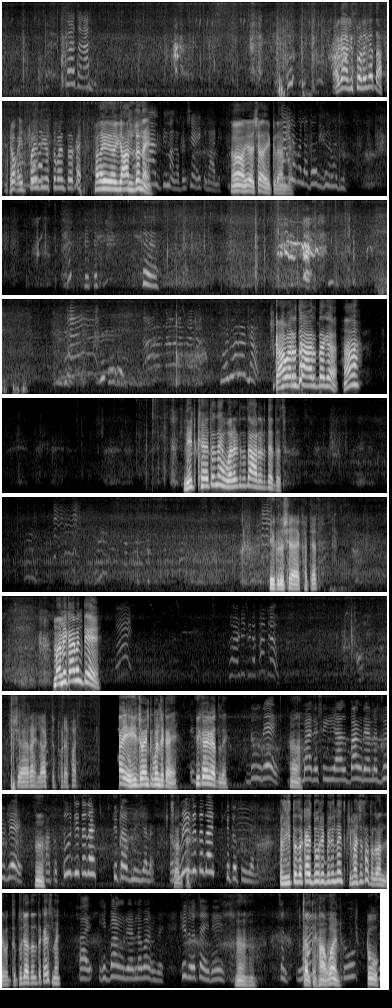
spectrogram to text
कळ चला अंग. अगं अगं सोडा घ्या आता. हे बघा इथपर्यंत काय? मला हे- हे आणलं नाही. आलती मग आपण शेळ्या इकडे आले. हा या शाळा इकडे आणल्या. मला दोन वाजलं. का वरता अर्धा ग? हा? नीट खेळतच नाही वरडत तर आरडतातच इकडं शेळ्या खात्यात. मम्मी काय म्हणते? शेळ्या राहिल्या वाटतं थोड्याफार. काय ही जॉईंट म्हणजे काय? ही काय घातलंय? दुरे. हा. माझ्याशी बांगड्याला जुळले. हं. आता तू जिथं जाय तिथं मी येणार. मी चालतंय. जिथं जाय तिथं तू येणार. पण इथं तर काय दोरी बिरी नाहीच की माझ्याच हाताला बांधले फक्त. तुझ्या हाताला तर काहीच नाही. हाय हे बांगड्याला बांधलंय. आहे रे. हां हां. चल चालतंय. हां वन टू टू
